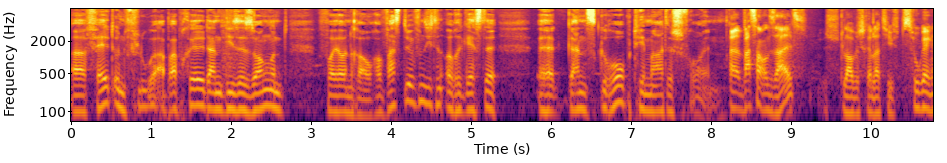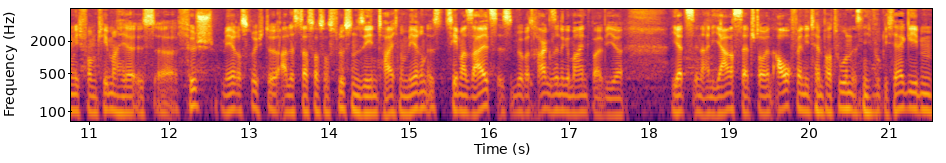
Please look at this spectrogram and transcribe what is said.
äh, Feld und Flur ab April, dann die Saison und Feuer und Rauch. Auf was dürfen sich denn eure Gäste äh, ganz grob thematisch freuen? Äh, Wasser und Salz ist, glaube ich, relativ zugänglich vom Thema her, ist äh, Fisch, Meeresfrüchte, alles das, was aus Flüssen, Seen, Teichen und Meeren ist. Thema Salz ist im übertragenen Sinne gemeint, weil wir jetzt in eine Jahreszeit steuern, auch wenn die Temperaturen es nicht wirklich hergeben,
